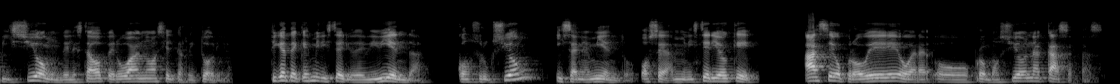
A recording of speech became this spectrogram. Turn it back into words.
visión del Estado peruano hacia el territorio. Fíjate que es Ministerio de Vivienda, Construcción y Saneamiento, o sea, ministerio que hace o provee o, promociona casas,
